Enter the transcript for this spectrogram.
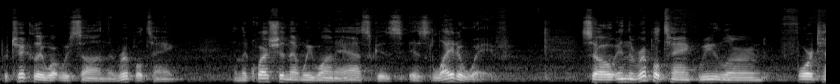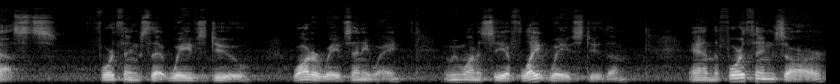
particularly what we saw in the ripple tank. And the question that we want to ask is Is light a wave? So, in the ripple tank, we learned four tests, four things that waves do, water waves anyway, and we want to see if light waves do them. And the four things are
